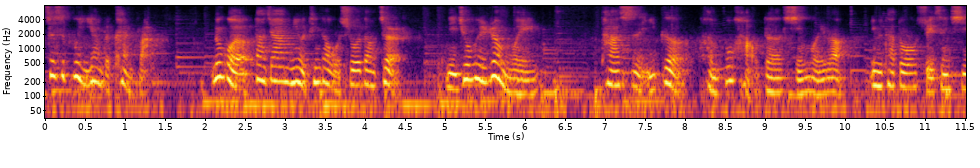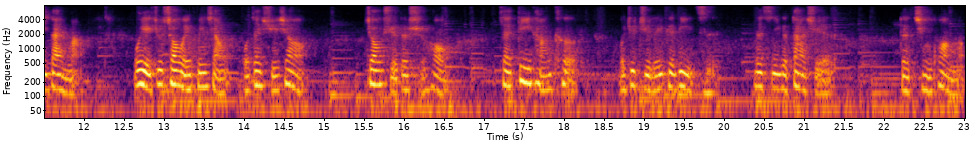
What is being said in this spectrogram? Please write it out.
这是不一样的看法。如果大家没有听到我说到这儿，你就会认为它是一个很不好的行为了，因为它都随身携带嘛。我也就稍微分享我在学校教学的时候，在第一堂课我就举了一个例子，那是一个大学的情况了。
